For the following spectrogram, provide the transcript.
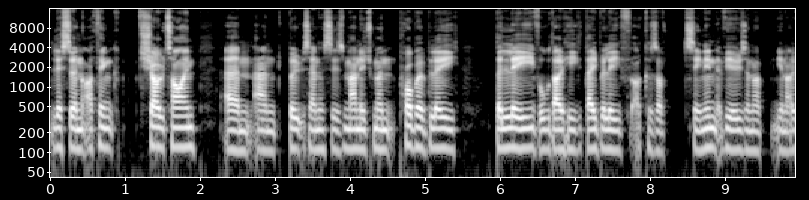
Listen, I think Showtime um, and Boots Ennis's management probably believe, although he they believe because I've seen interviews and I've you know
